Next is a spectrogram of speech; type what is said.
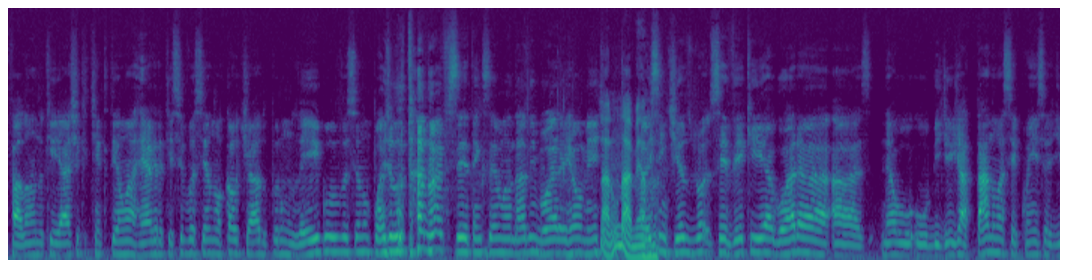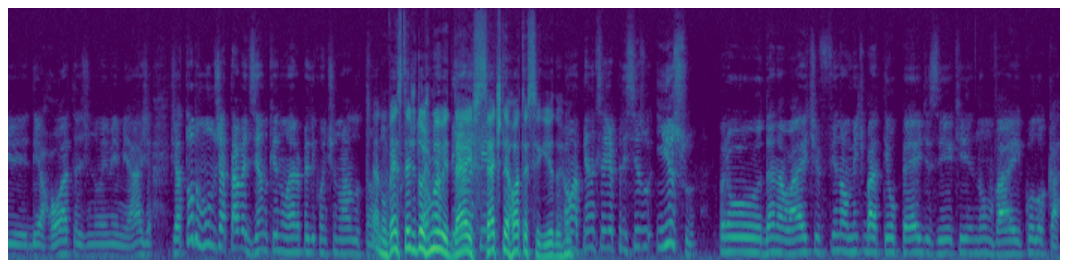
falando que acha que tinha que ter uma regra que se você é nocauteado por um leigo, você não pode lutar no UFC, tem que ser mandado embora. E realmente Não, não dá mesmo. faz sentido você vê que agora as- né, o, o BJ já tá numa sequência de derrotas no MMA. Já, já todo mundo já tava dizendo que não era para ele continuar lutando. É, não vence desde É uma 2010, pena que- sete derrotas seguidas. É uma pena que seja preciso isso para o Dana White finalmente bater o pé e dizer que não vai colocar.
